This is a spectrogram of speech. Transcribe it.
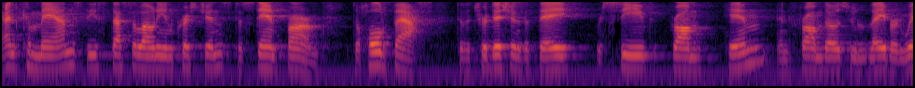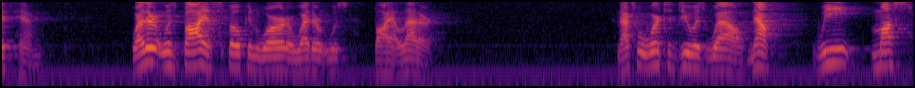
and commands these Thessalonian Christians to stand firm, to hold fast to the traditions that they received from him and from those who labored with him, whether it was by a spoken word or whether it was by a letter. And that's what we're to do as well. Now, we must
